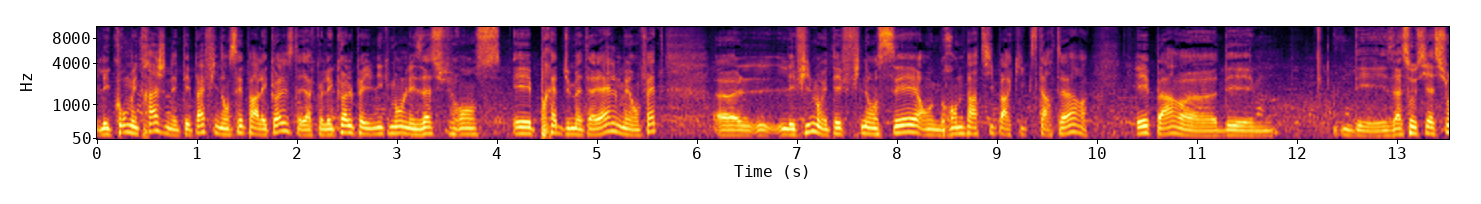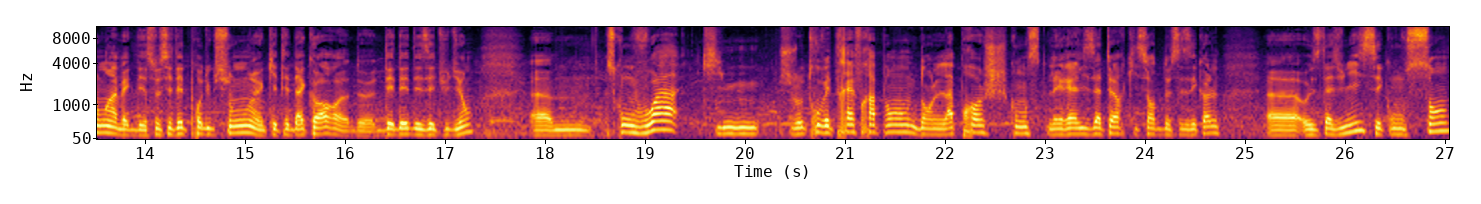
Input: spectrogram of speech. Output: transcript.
les courts-métrages n'étaient pas financés par l'école, c'est-à-dire que l'école paye uniquement les assurances et prête du matériel, mais en fait, les films ont été financés en grande partie par Kickstarter et par euh, des, associations avec des sociétés de production euh, qui étaient d'accord euh, de- d'aider des étudiants. Ce qu'on voit qui, je trouve, est très frappant dans l'approche qu'ont les réalisateurs qui sortent de ces écoles aux États-Unis, c'est qu'on sent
